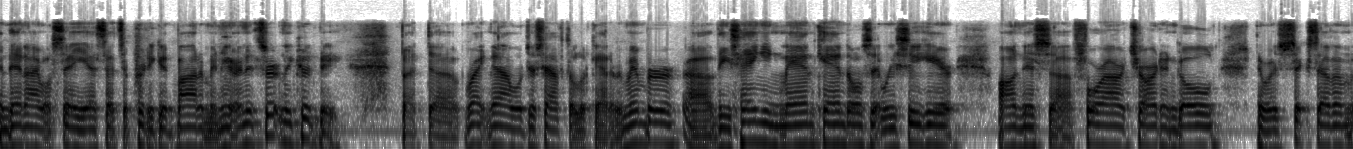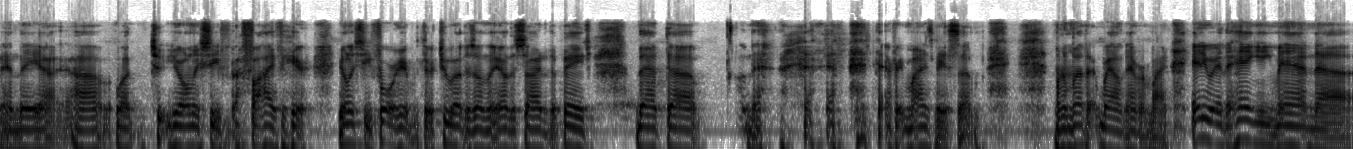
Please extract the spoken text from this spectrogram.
and then I will say, yes, that's a pretty good bottom in here, and it certainly could be. But uh, right now, we'll just have to look at it. Remember uh, these hanging man candles that we see here on this uh, four-hour chart in gold? There was six of them, and they, uh, what, two, you only see five here. You only see four here, but there are two others on the other side of the page that uh, that reminds me of something. My mother, well, never mind. Anyway, the hanging man uh,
